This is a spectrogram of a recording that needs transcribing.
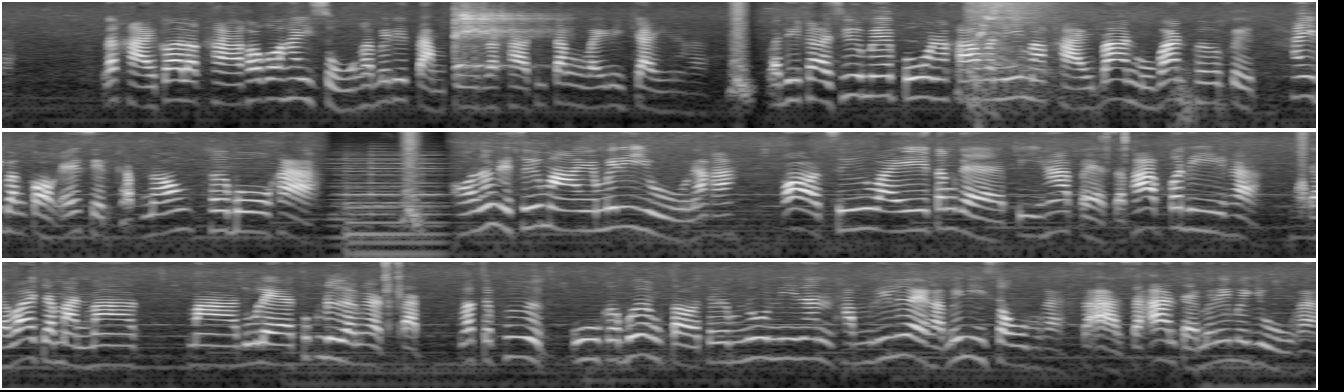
ค่ะ แล้วขายก็ราคาเขาก็ให้สูงค่ะไม่ได้ต่ำเป็นราคาที่ตั้งไว้ในใจนะคะสวัสดีค่ะชื่อแม่ปูนะคะ วันนี้มาขายบ้านหมู่บ้านเพอร์เฟกให้บางกอกแอสเซทกับน้องเทอร์โบค่ะอ๋อตั้งแต่ซื้อมายังไม่ได้อยู่นะคะ ก็ซื้อไว้ตั้งแต่ปี 58 สภาพก็ดีค่ะ แต่ว่าจะหมั่นมา มาดูแลทุกเดือนค่ะ ตัดวัชพืชปูกระเบื้องต่อเติมนู่นนี่นั่นทำเรื่อยๆค่ะ ไม่มีโทมค่ะ สะอาดสะอ้านแต่ไม่ได้มาอยู่ค่ะ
